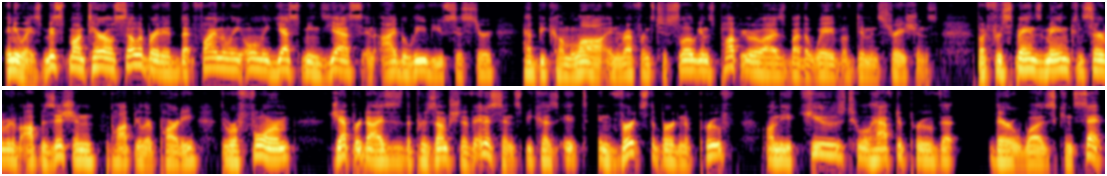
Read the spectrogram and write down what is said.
Anyways, Miss Montero celebrated that finally only yes means yes and I believe you, sister, have become law in reference to slogans popularized by the wave of demonstrations. But for Spain's main conservative opposition popular party, the reform jeopardizes the presumption of innocence because it inverts the burden of proof on the accused who will have to prove that there was consent.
